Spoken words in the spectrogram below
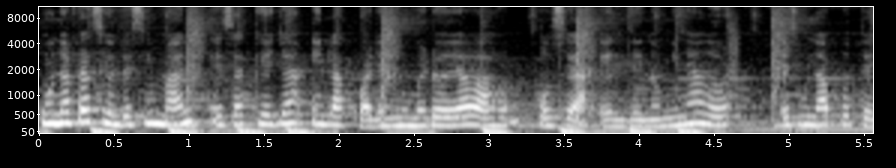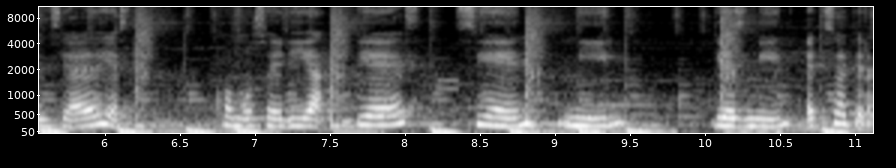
Una fracción decimal es aquella en la cual el número de abajo, o sea, el denominador, es una potencia de 10, como sería 10, 100, 1000, 10.000, etc.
